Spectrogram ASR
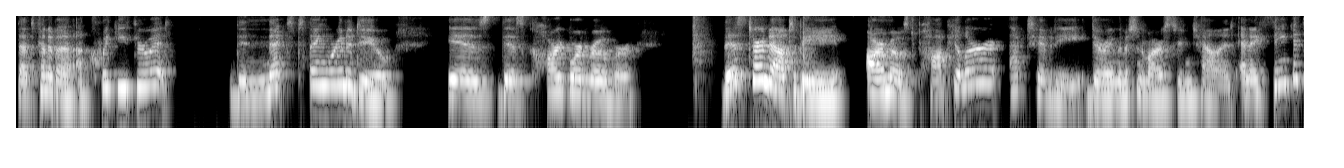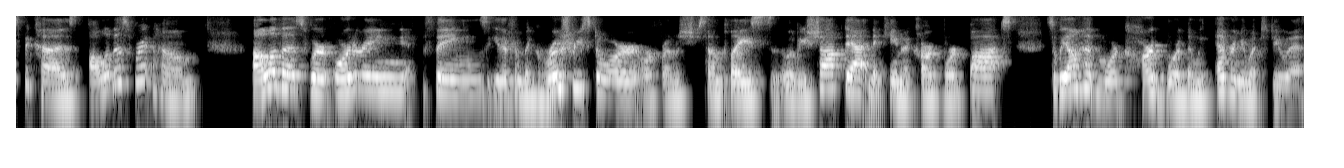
that's kind of a, a quickie through it. The next thing we're going to do is this cardboard rover. This turned out to be our most popular activity during the Mission to Mars Student Challenge. And I think it's because all of us were at home. all of us were ordering things either from the grocery store or from someplace that we shopped at and it came in a cardboard box. So we all had more cardboard than we ever knew what to do with.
